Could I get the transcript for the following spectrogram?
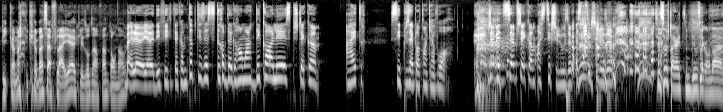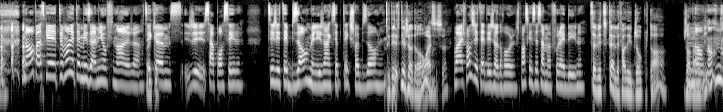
Puis comment, comment ça flyait avec les autres enfants de ton âge? Ben là, il y avait des filles qui étaient comme top tes esti de robes de grand-mère décalées, puis j'étais comme être c'est plus important qu'avoir. J'avais dit ça, puis j'étais comme ah c'est que je suis loser, ah c'est que je suis loser? C'est ça, je t'aurais intimidé au secondaire. là. non, parce que tout le monde était mes amis au final, genre. Tu sais comme ça a passé là. Tu sais, j'étais bizarre, mais les gens acceptaient que je sois bizarre. Là. T'étais-tu déjà drôle? ouais, c'est ça. Ouais, je pense que j'étais déjà drôle. Je pense que ça, ça m'a full aidé. Là. Savais-tu que t'allais faire des jokes plus tard? Genre dans la non, vie? non,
